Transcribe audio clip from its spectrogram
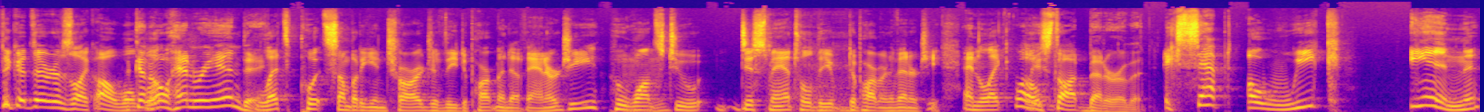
the conservatives are like, oh well, Like well. Henry ending. let's put somebody in charge of the Department of Energy who mm-hmm. wants to dismantle the Department of Energy. And like, well, oh, he's thought better of it. except a week in,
